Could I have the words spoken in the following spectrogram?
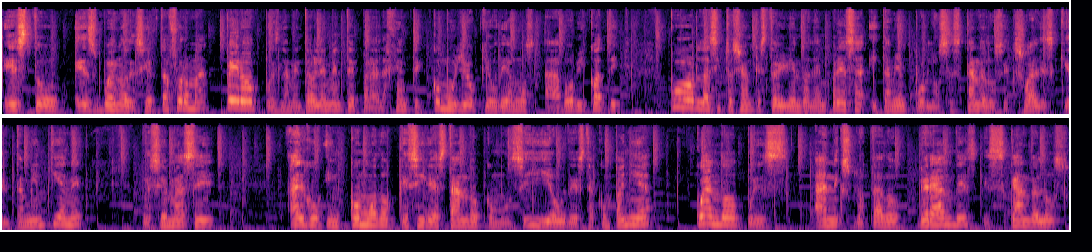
esto es bueno de cierta forma, pero pues lamentablemente para la gente como yo que odiamos a Bobby Kotick, por la situación que está viviendo la empresa y también por los escándalos sexuales que él también tiene, pues se me hace algo incómodo que siga estando como CEO de esta compañía cuando pues han explotado grandes escándalos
